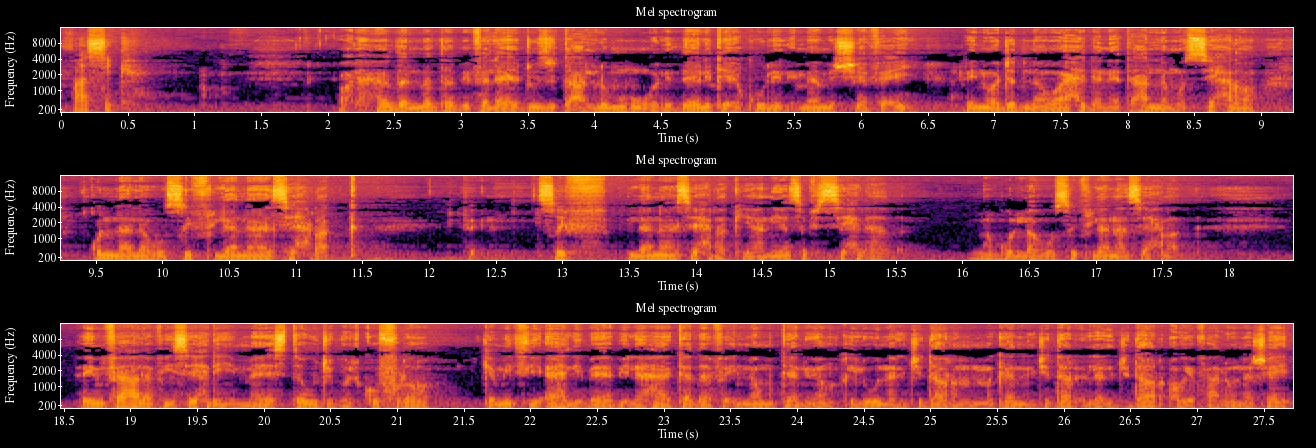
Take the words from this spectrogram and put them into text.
fasik. وعلى هذا المذهب فلا يجوز تعلمه ولذلك يقول الإمام الشافعي فإن وجدنا واحدا يتعلم السحر قلنا له صف لنا سحرك. صف لنا سحرك يعني يصف السحر هذا. نقول له صف لنا سحرك. فإن فعل في سحره ما يستوجب الكفر كمثل أهل بابل هكذا فإنهم كانوا ينقلون الجدار من مكان الجدار إلى الجدار أو يفعلون شيء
